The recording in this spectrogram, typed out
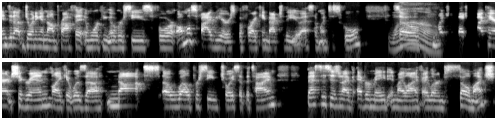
ended up joining a nonprofit and working overseas for almost five years before I came back to the US and went to school. Wow. So much, much my parents' chagrin, like it was a not a well perceived choice at the time. Best decision I've ever made in my life. I learned so much.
